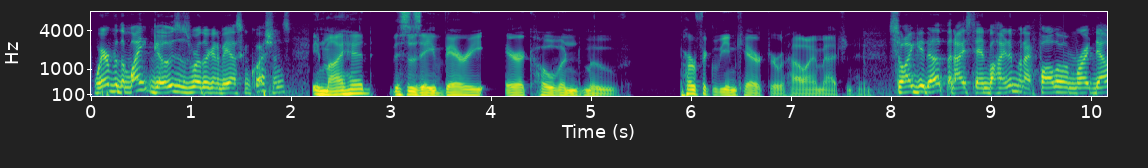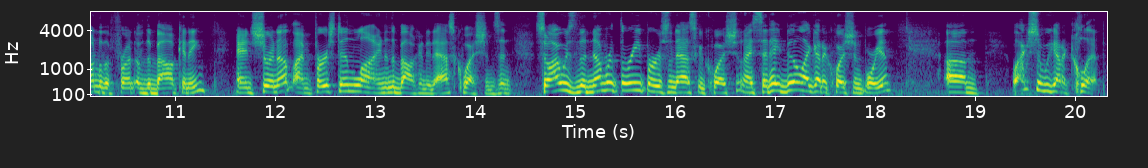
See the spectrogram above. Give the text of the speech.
Wherever the mic goes is where they're going to be asking questions. In my head, this is a very Eric Hovind move. Perfectly in character with how I imagine him. So I get up and I stand behind him and I follow him right down to the front of the balcony. And sure enough, I'm first in line in the balcony to ask questions. And so I was the number three person to ask a question. I said, Hey, Bill, I got a question for you. Um, well, actually, we got a clip.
